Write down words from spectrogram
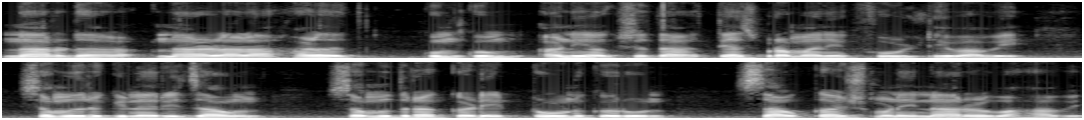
नारळा नारळाला हळद कुमकुम आणि अक्षता त्याचप्रमाणे फूल ठेवावे. समुद्रकिनारी जाऊन समुद्राकडे तोंड करून सावकाशपणे नारळ वाहावे.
